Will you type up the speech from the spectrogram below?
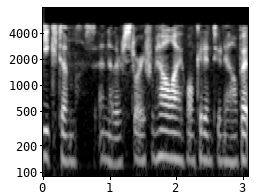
geekdom. Another story from hell I won't get into now, but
